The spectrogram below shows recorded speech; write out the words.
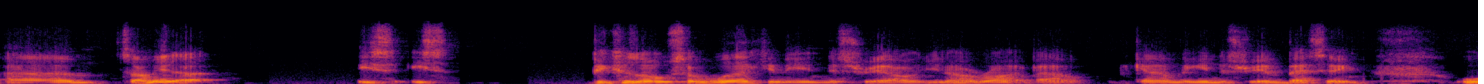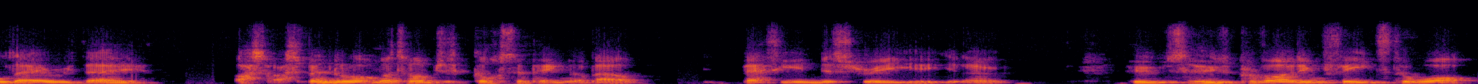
Um, so, I mean, uh, it's, it's because I also work in the industry. I, you know, I write about gambling industry and betting all day, every day. I, I spend a lot of my time just gossiping about betting industry. You know, who's who's providing feeds to what.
